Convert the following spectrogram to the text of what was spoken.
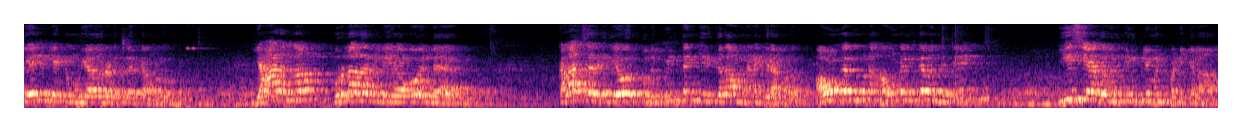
கேள்வி கேட்க முடியாத ஒரு இடத்துல இருக்காங்களோ? யாரெல்லாம் பொருளாதார நிலையாவோ இல்ல கலாச்சார ரீதியாவோ கொஞ்சம் பின்தங்கி இருக்கதா அவங்க நினைக்கிறாங்களோ? அவங்க மூலம் அவங்கள்ட்ட வந்துட்டு ஈஸியா அதை வந்து இம்ப்ளிமெண்ட் பண்ணிக்கலாம்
